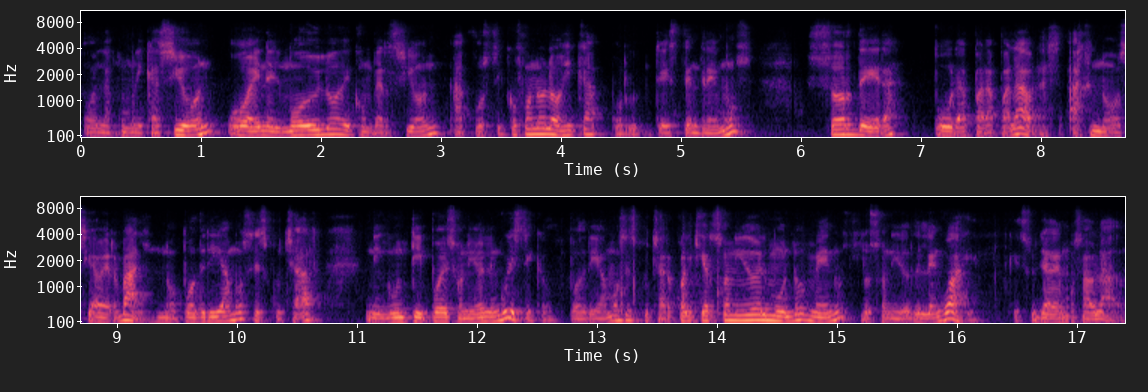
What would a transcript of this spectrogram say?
la comunicación o en el módulo de conversión acústico-fonológica, tendremos sordera pura para palabras, agnosia verbal. No podríamos escuchar ningún tipo de sonido lingüístico. Podríamos escuchar cualquier sonido del mundo menos los sonidos del lenguaje, que eso ya hemos hablado.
